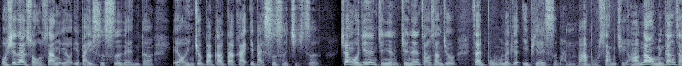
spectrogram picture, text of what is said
我现在手上有一百一十四年的有研究报告，大概一百四十几只。像我今天今天今天早上就在补那个 EPS 嘛，把它补上去。好，那我们刚才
